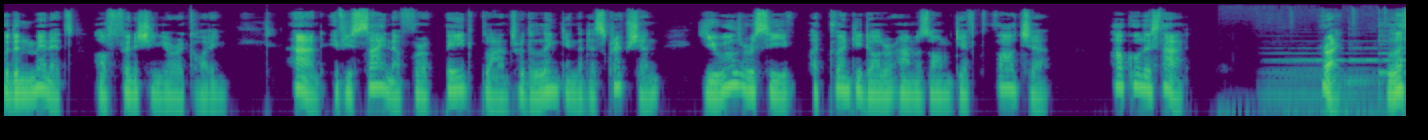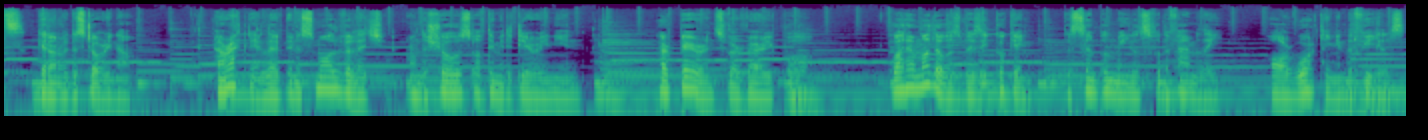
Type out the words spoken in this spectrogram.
within minutes of finishing your recording. And if you sign up for a paid plan through the link in the description, you will receive a $20 Amazon gift voucher. How cool is that? Right, let's get on with the story now. Arachne lived in a small village on the shores of the Mediterranean. Her parents were very poor. While her mother was busy cooking the simple meals for the family or working in the fields,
